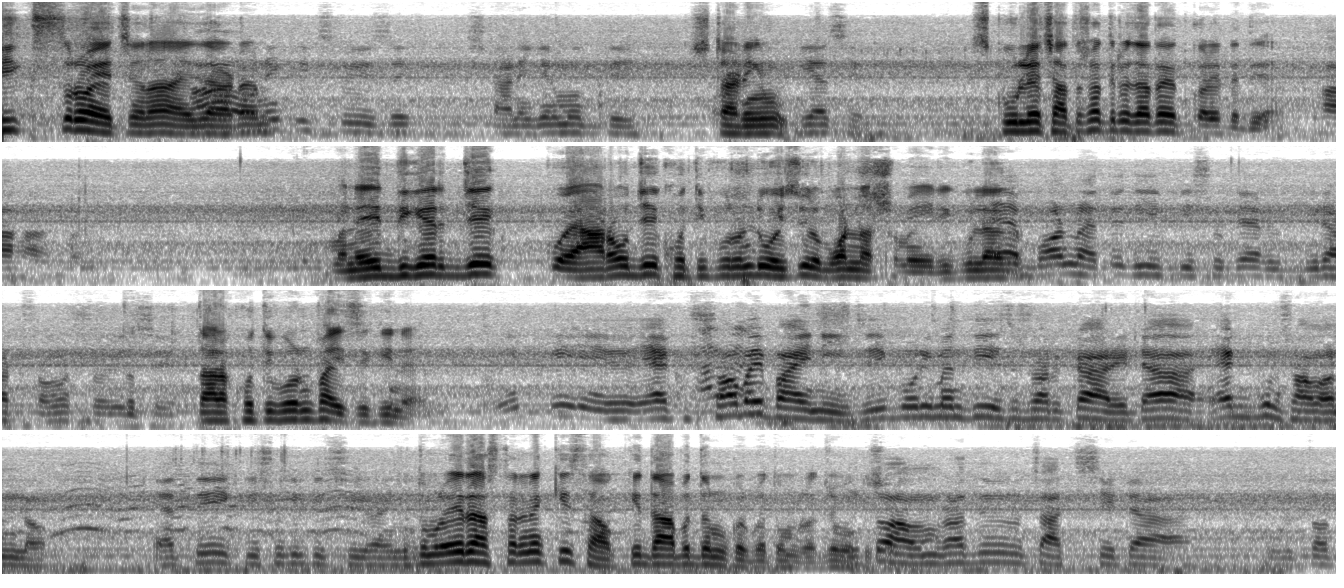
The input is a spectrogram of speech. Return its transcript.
রিক্স রয়েছে না এই হ্যাঁ, জায়গাটা? অনেক রিস্ক রয়েছে স্টানিকের মধ্যে। স্টার্টিং কি আছে। স্কুলে ছাত্রছাত্রীরা যাতায়াত করে এটা দিয়ে? হ্যাঁ হ্যাঁ মানে এই দিকের যে ক- আরও যে ক্ষতিপূরণটি হয়েছিল বন্যার সময় এগুলা হ্যাঁ, বন্যাতে দিয়ে কৃষকের বিরাট সমস্যা হয়েছে। তারা ক্ষতিপূরণ পাইছে কিনা এ- এক- সবাই পায়নি যে পরিমাণ দিয়েছে সরকার এটা একদম সামান্য। এতে কৃষকের কিছুই হয়নি। তোমরা এই রাস্তাটা কি চাও? কি আবেদন করবে তোমরা যুবক তো আমরা তো চাচ্ছি এটা যত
